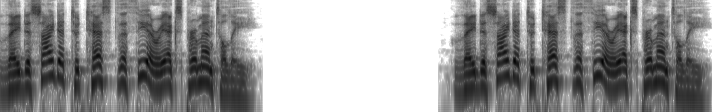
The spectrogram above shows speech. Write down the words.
they decided to test the theory experimentally they decided to test the theory experimentally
